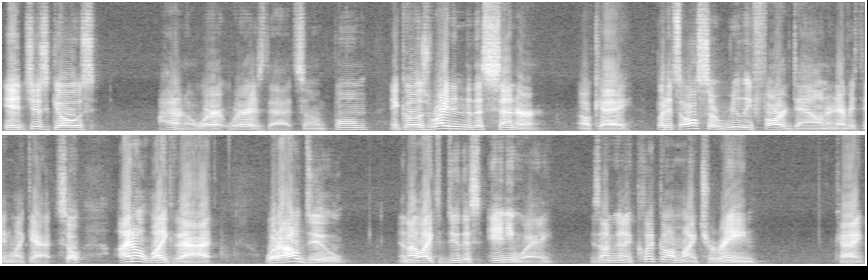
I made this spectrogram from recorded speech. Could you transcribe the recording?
it just goes, I don't know, where, where is that? So boom, it goes right into the center, okay? But it's also really far down and everything like that. So I don't like that. What I'll do, and I like to do this anyway, is I'm going to click on my terrain, okay,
